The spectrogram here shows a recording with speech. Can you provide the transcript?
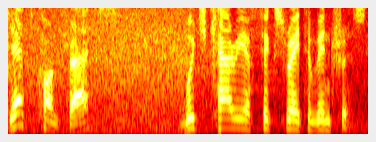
debt contracts which carry a fixed rate of interest.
